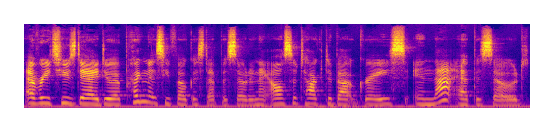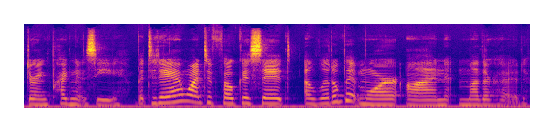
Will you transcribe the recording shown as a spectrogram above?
Every Tuesday, I do a pregnancy focused episode, and I also talked about grace in that episode during pregnancy. But today, I want to focus it a little bit more on motherhood.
